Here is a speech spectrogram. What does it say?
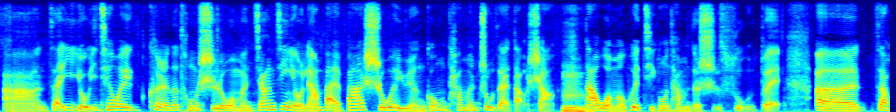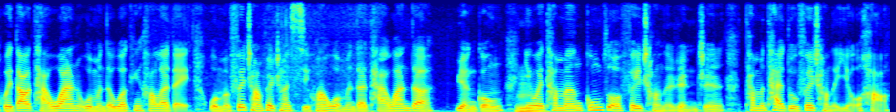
啊、呃，在有一千位客人的同时，我们将近有两百八十位员工，他们住在岛上。嗯，那我们会提供他们的食宿。对，呃，再回到台湾，我们的 Working Holiday，我们非常非常喜欢我们的台湾的。员工，因为他们工作非常的认真，嗯、他们态度非常的友好。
